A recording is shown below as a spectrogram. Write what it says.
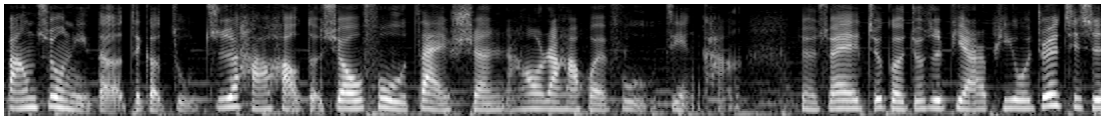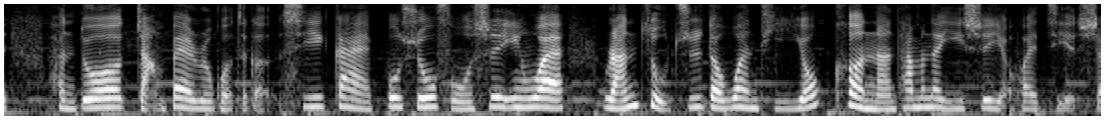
帮助你的这个组织好好的修复再生，然后让它恢复健康。对，所以这个就是 PRP。我觉得其实很多长辈如果这个膝盖不舒服，是因为软组织的问题，有可能他们的医师也会介绍。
